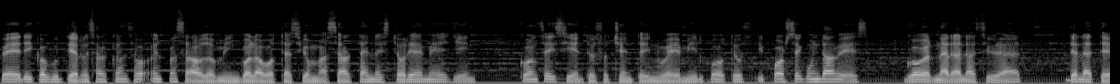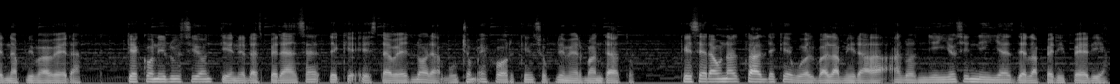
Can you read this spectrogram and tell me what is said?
Federico Gutiérrez alcanzó el pasado domingo la votación más alta en la historia de Medellín con 689 mil votos y por segunda vez gobernará la ciudad de la eterna primavera, que con ilusión tiene la esperanza de que esta vez lo hará mucho mejor que en su primer mandato, que será un alcalde que vuelva la mirada a los niños y niñas de la periferia,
